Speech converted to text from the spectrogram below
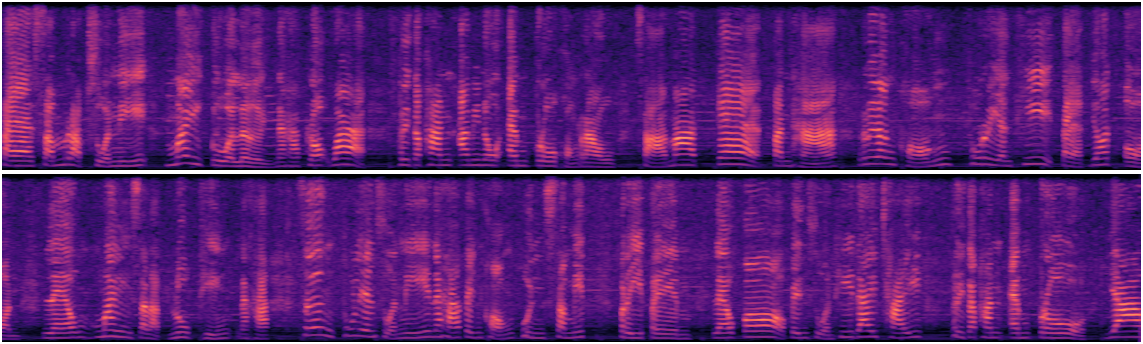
แต่สำหรับสวนนี้ไม่กลัวเลยนะคะ เพราะว่า ผลิตภัณฑ์อะมิโนแอมโกรของเรา สามารถแก้ปัญหาเรื่องของทุเรียนที่แตกยอดอ่อน แล้วไม่สลัดลูกทิ้งนะคะ ซึ่งทุเรียนสวนนี้นะคะเป็นของคุณสมิธปรีเปรม แล้วก็เป็นสวนที่ได้ใช้ผลิตภัณฑ์แอมโกรยาว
